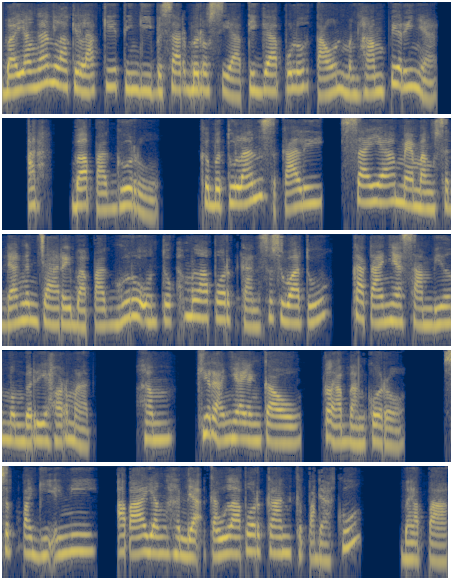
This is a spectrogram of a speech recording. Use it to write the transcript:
Bayangan laki-laki tinggi besar berusia 30 tahun menghampirinya. Ah, Bapak Guru. Kebetulan sekali, saya memang sedang mencari Bapak Guru untuk melaporkan sesuatu, katanya sambil memberi hormat. Hem, kiranya engkau, Kelabang Koro. Sepagi ini, apa yang hendak kau laporkan kepadaku? Bapak,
